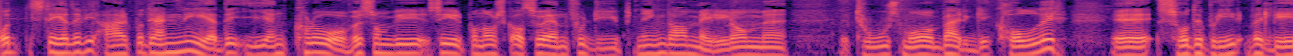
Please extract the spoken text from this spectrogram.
Og stedet vi er på, det er nede i en klove, som vi sier på norsk. Altså en fordypning da mellom eh, to små bergkoller. Eh, så det blir veldig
